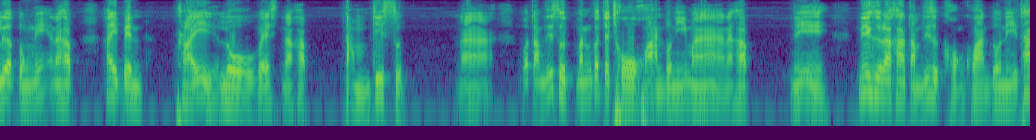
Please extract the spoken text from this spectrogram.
เลือกตรงนี้นะครับ ให้เป็น Price Lowest นะครับ ต่ำที่สุดนะพอต่ำที่สุดมันก็จะโชว์ขวานตัวนี้มานะครับ นี่นี่คือราคาต่ำที่สุดของขวานตัวนี้ ถ้า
